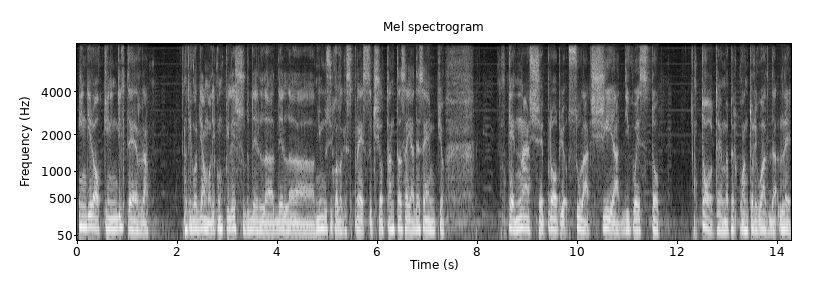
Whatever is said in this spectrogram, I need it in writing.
indie rock in Inghilterra. Ricordiamo le compilation del, del New Musical Express C86 ad esempio, che nasce proprio sulla scia di questo totem per quanto riguarda le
